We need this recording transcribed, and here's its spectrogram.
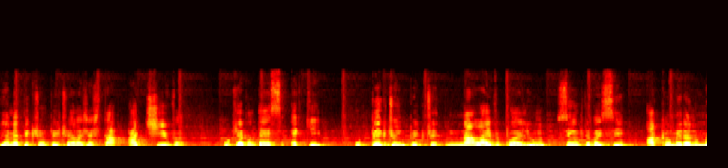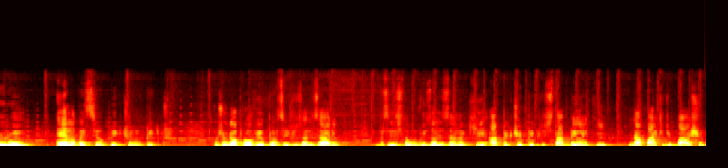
e a minha Picture in Picture ela já está ativa. O que acontece é que o Picture in Picture na Live Pro L1 sempre vai ser a câmera número 1. Ela vai ser o Picture in Picture. Vou jogar para o vivo para vocês visualizarem. Vocês estão visualizando que a Picture in Picture está bem aqui na parte de baixo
